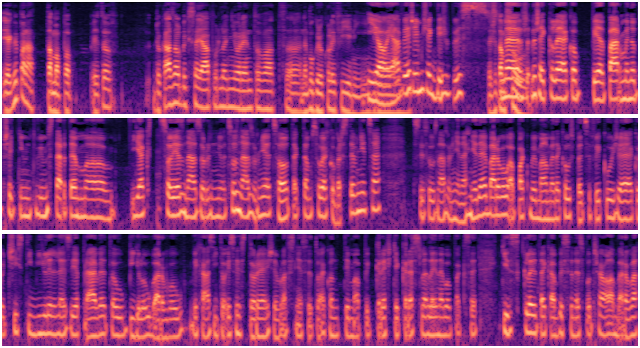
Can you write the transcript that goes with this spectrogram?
jak vypadá ta mapa? Je to dokázal bych se já podle ní orientovat, eh, nebo kdokoliv jiný? Jo, kdo... já věřím, že když bys tam jsou... řekli jako pět, pár minut před tím tvým startem, eh, jak co je znázorňuje, co znázorňuje co, tak tam jsou jako vrstevnice, si jsou znázorněné hnědé barvou a pak my máme takovou specifiku, že jako čistý bílý les je právě tou bílou barvou. Vychází to i z historie, že vlastně se to jako ty mapy kreště kreslily nebo pak se tiskly tak, aby se nespotřebovala barva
